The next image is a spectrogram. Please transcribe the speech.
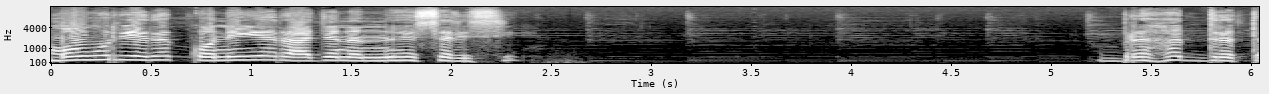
ಮೌರ್ಯರ ಕೊನೆಯ ರಾಜನನ್ನು ಹೆಸರಿಸಿ. ಬೃಹದ್ರಥ.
